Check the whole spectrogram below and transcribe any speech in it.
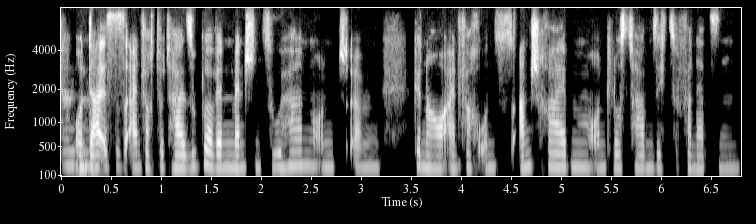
Mhm. Und da ist es einfach total super, wenn Menschen zuhören und ähm, genau einfach uns anschreiben und Lust haben, sich zu vernetzen.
